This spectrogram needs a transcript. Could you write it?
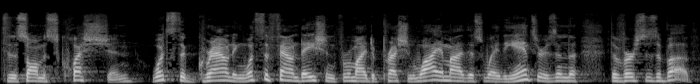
to the psalmist's question what's the grounding? What's the foundation for my depression? Why am I this way? The answer is in the, the verses above.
